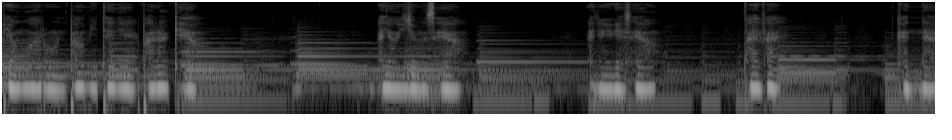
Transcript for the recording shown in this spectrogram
평화로운 밤이 되길 바랄게요. 안녕히 주무세요. 안녕히 계세요. 바이바이. Good night.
